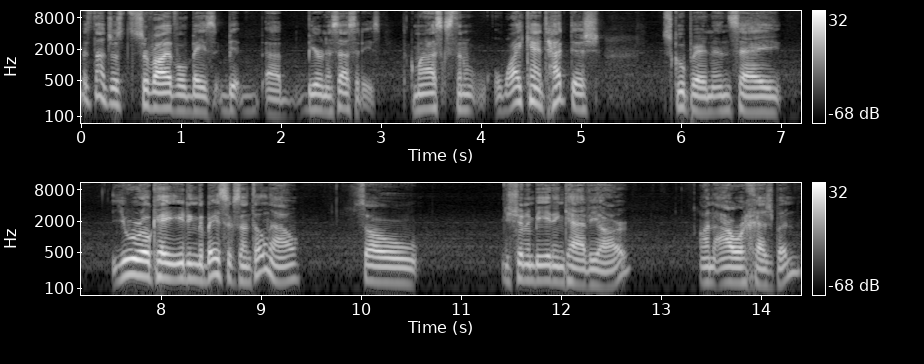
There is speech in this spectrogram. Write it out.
It's not just survival based uh, beer necessities. The Gemara asks then, why can't Hektish scoop in and say, you were okay eating the basics until now, so you shouldn't be eating caviar on our cheshbon?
